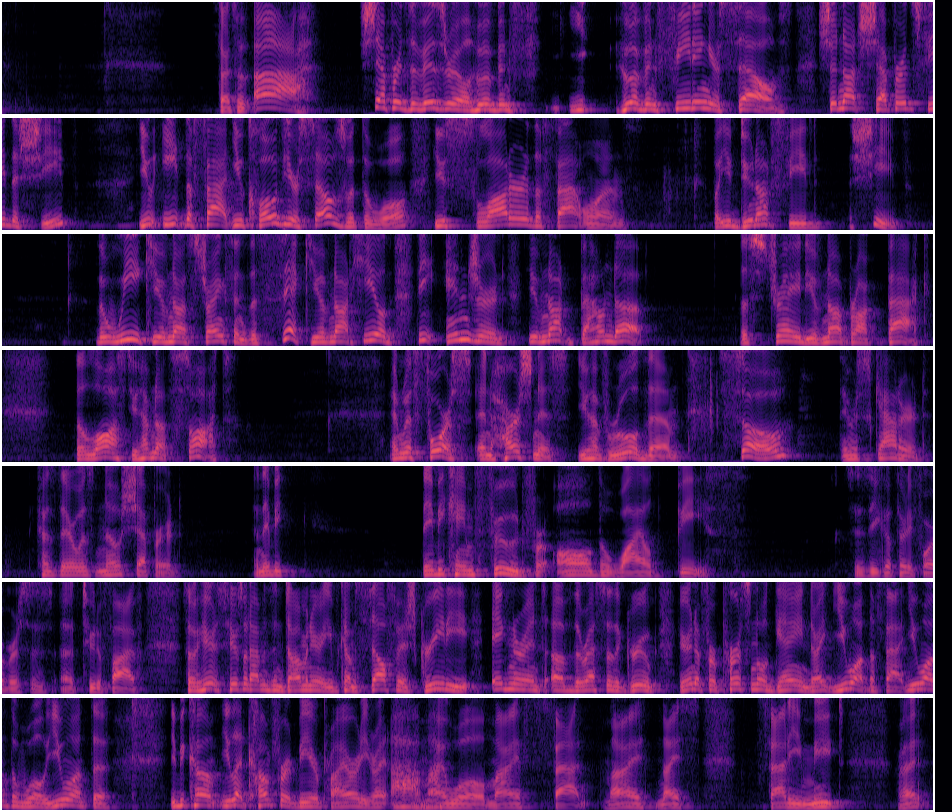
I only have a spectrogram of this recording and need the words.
Starts with, ah, shepherds of Israel who have been, who have been feeding yourselves. Should not shepherds feed the sheep? You eat the fat, you clothe yourselves with the wool, you slaughter the fat ones, but you do not feed the sheep. The weak you have not strengthened, the sick you have not healed, the injured you have not bound up the strayed you have not brought back, the lost you have not sought. And with force and harshness you have ruled them. So they were scattered because there was no shepherd. And they, be, they became food for all the wild beasts. It's Ezekiel 34, verses uh, 2 to 5. So here's, here's what happens in domineering you become selfish, greedy, ignorant of the rest of the group. You're in it for personal gain, right? You want the fat, you want the wool, you want the. You become, you let comfort be your priority, right? Ah, my wool, my fat, my nice fatty meat, right?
